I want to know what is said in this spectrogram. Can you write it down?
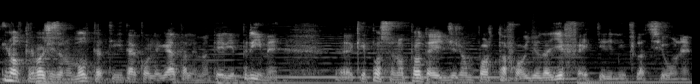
Inoltre poi ci sono molte attività collegate alle materie prime eh, che possono proteggere un portafoglio dagli effetti dell'inflazione,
